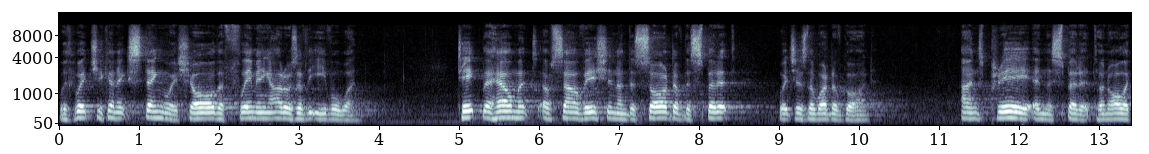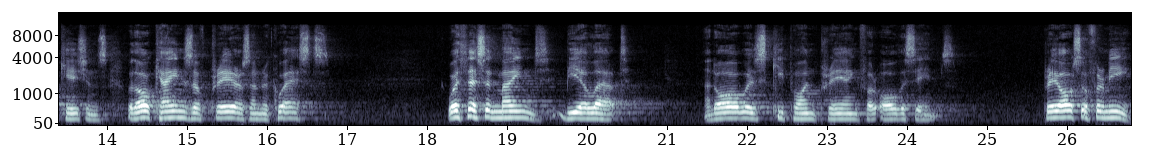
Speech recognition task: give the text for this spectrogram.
with which you can extinguish all the flaming arrows of the evil one. Take the helmet of salvation and the sword of the Spirit, which is the Word of God. And pray in the Spirit on all occasions with all kinds of prayers and requests. With this in mind, be alert and always keep on praying for all the saints. Pray also for me,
